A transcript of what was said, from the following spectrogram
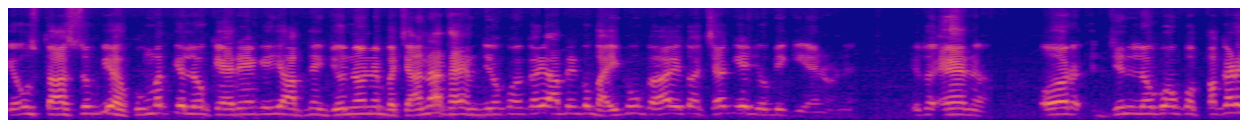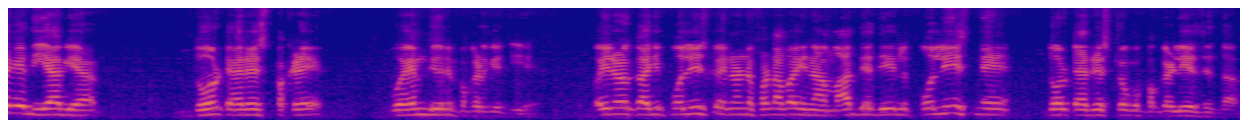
कि उस तासुब की हुकूमत के लोग कह रहे हैं कि ये आपने जिन्होंने बचाना था एमडीओ को कहा आपने इनको भाई को कहा ये तो अच्छा किया जो भी किया इन्होंने। ये तो एन और जिन लोगों को पकड़ के दिया गया दो टेररिस्ट पकड़े वो एमडीओ ने पकड़ के दिए। और इन्होंने कहा जी पुलिस को इन्होंने फटाफट इनाम दे दिए पुलिस ने दो टेररिस्टों को पकड़ लिए ज़िंदा।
